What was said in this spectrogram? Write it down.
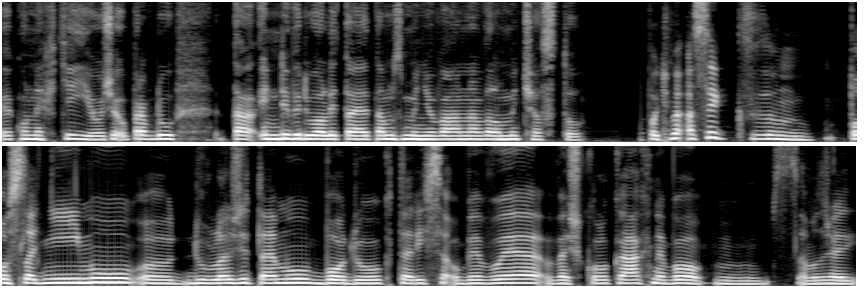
jako nechtějí jo, že opravdu ta individualita je tam zmiňována velmi často. Pojďme asi k hm, poslednímu eh, důležitému bodu, který se objevuje ve školkách, nebo hm, samozřejmě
